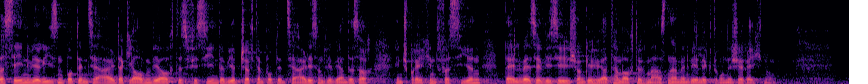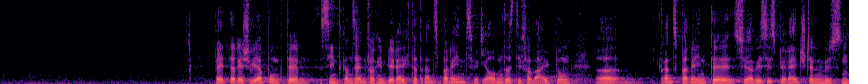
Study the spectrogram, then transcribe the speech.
Da sehen wir Riesenpotenzial, da glauben wir auch, dass für Sie in der Wirtschaft ein Potenzial ist und wir werden das auch entsprechend forcieren, teilweise, wie Sie schon gehört haben, auch durch Maßnahmen wie elektronische Rechnung. Weitere Schwerpunkte sind ganz einfach im Bereich der Transparenz. Wir glauben, dass die Verwaltung äh, transparente Services bereitstellen müssen.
